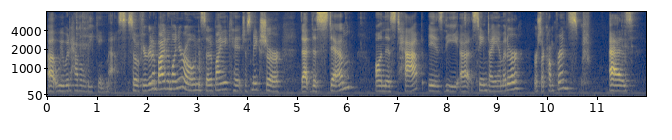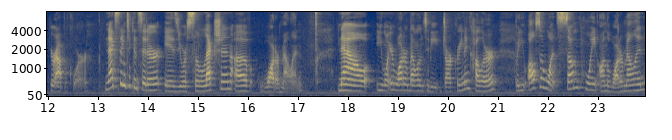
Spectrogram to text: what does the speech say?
uh, we would have a leaking mess. So if you're gonna buy them on your own, instead of buying a kit, just make sure that the stem on this tap is the uh, same diameter or circumference as your apple core. Next thing to consider is your selection of watermelon. Now, you want your watermelon to be dark green in color, but you also want some point on the watermelon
